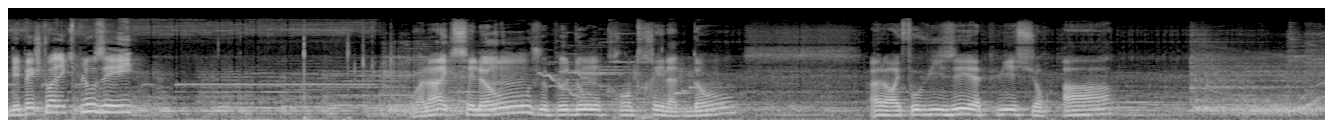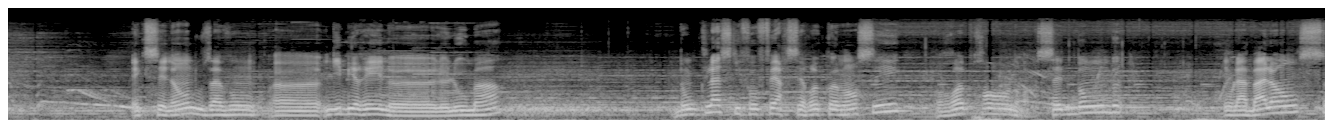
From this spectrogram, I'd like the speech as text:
Dépêche-toi d'exploser. Voilà, excellent. Je peux donc rentrer là-dedans. Alors, il faut viser, appuyer sur A. excellent. Nous avons euh, libéré le, le Luma. Donc là, ce qu'il faut faire, c'est recommencer, reprendre cette bombe. On la balance.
